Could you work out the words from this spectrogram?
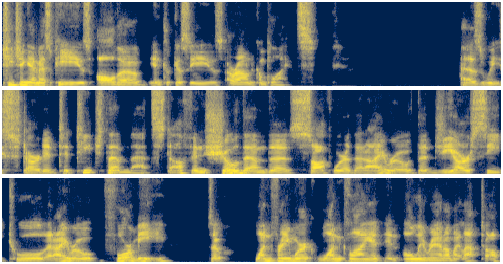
teaching MSPs all the intricacies around compliance as we started to teach them that stuff and show them the software that I wrote, the GRC tool that I wrote for me. So, one framework, one client, and only ran on my laptop.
